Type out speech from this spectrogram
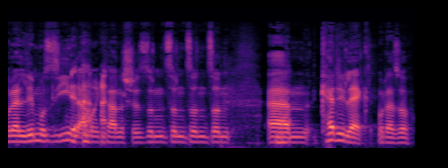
Oder Limousinen, amerikanische, so ein, so so so ein ähm, Cadillac oder so.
